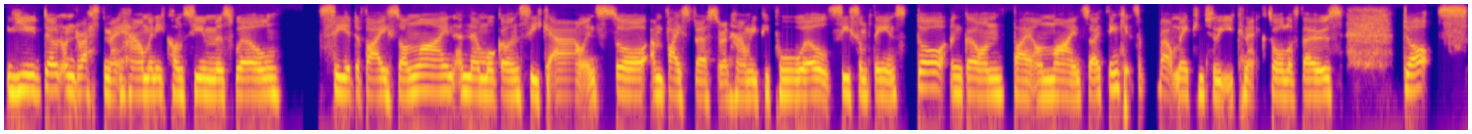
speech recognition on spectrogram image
you don't underestimate how many consumers will see a device online and then we'll go and seek it out in store and vice versa and how many people will see something in store and go and buy it online. So i think it's about making sure that you connect all of those dots.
